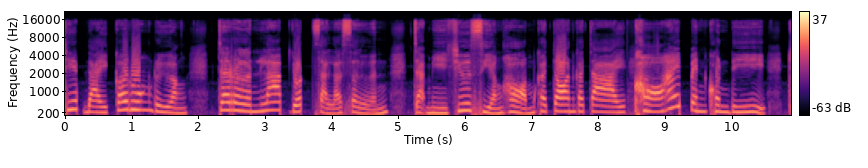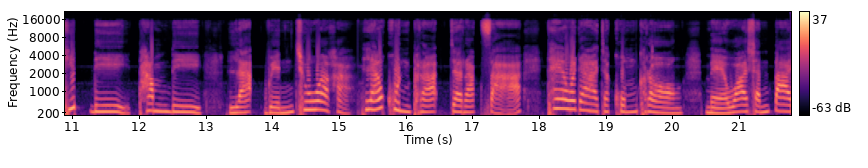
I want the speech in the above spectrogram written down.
ชีพใดก็รุ่งเรือง เจริญลาบยศสรรเสริญ จะมีชื่อเสียงหอมขจรกระจาย ขอให้เป็นคนดี คิดดี ทำดี ละ เว้นชั่วค่ะ แล้วคุณพระจะรักษา เทวดาจะคุ้มครอง แม้ว่าฉันตาย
